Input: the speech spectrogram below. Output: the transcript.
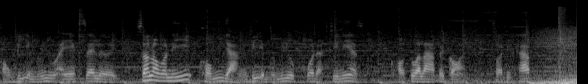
ของ BMW iX ได้เลยสำหรับวันนี้ผมหยาง BMW Product Genius ขอตัวลาไปก่อน สวัสดีครับ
